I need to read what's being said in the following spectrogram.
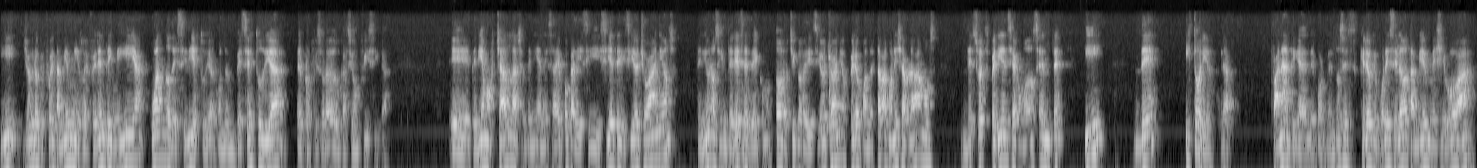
Y yo creo que fue también mi referente y mi guía cuando decidí estudiar, cuando empecé a estudiar el profesorado de educación física. Eh, teníamos charlas, yo tenía en esa época 17, 18 años, tenía unos intereses de como todos los chicos de 18 años, pero cuando estaba con ella hablábamos de su experiencia como docente y de historia. Era fanática del deporte. Entonces creo que por ese lado también me llevó a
